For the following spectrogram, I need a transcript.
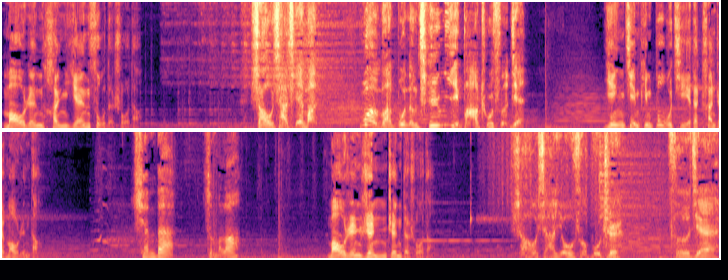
毛人很严肃的说道：“少侠且慢，万万不能轻易拔出此剑。”尹建平不解的看着毛人道：“前辈，怎么了？”毛人认真的说道：“少侠有所不知，此剑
